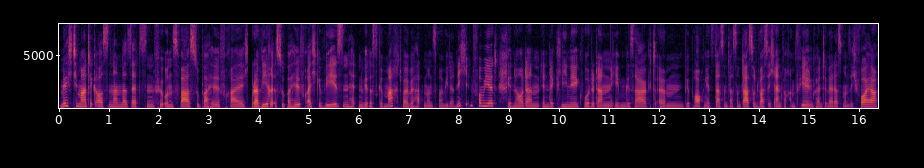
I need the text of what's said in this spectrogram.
Milchthematik auseinandersetzen. Für uns war es super hilfreich oder wäre es super hilfreich gewesen, hätten wir das gemacht, weil wir hatten uns mal wieder nicht informiert. Genau dann in der Klinik wurde dann eben gesagt, ähm, wir brauchen jetzt das und das und das. Und was ich einfach empfehlen könnte, wäre, dass man sich vorher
